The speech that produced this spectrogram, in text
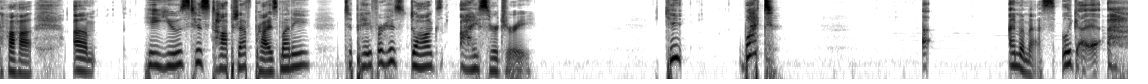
Haha. um, he used his Top Chef prize money to pay for his dog's eye surgery. Can what? Uh, I'm a mess. Like I. Uh,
